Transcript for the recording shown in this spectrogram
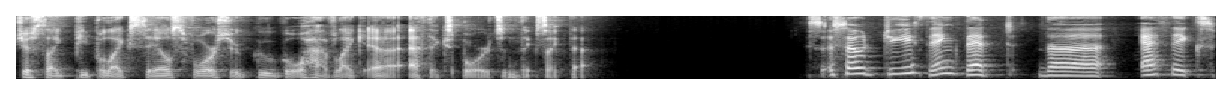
just like people like salesforce or google have like uh, ethics boards and things like that so, so do you think that the ethics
